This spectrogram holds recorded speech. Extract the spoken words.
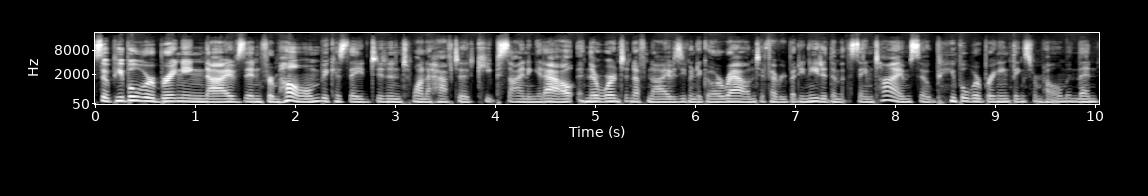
So people were bringing knives in from home because they didn't want to have to keep signing it out. And there weren't enough knives even to go around if everybody needed them at the same time. So people were bringing things from home. And then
